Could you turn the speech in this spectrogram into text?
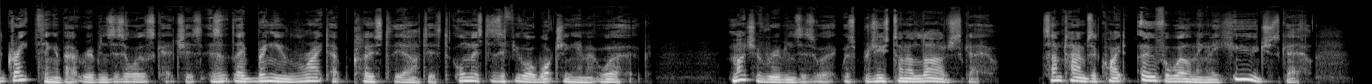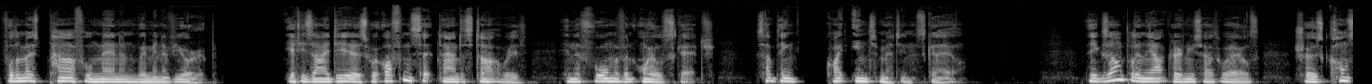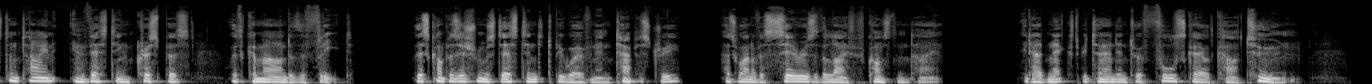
The great thing about Rubens's oil sketches is that they bring you right up close to the artist, almost as if you are watching him at work. Much of Rubens's work was produced on a large scale, sometimes a quite overwhelmingly huge scale, for the most powerful men and women of Europe. Yet his ideas were often set down to start with in the form of an oil sketch, something quite intimate in scale. The example in the Archive of New South Wales shows Constantine investing Crispus with command of the fleet. This composition was destined to be woven in tapestry as one of a series of the life of Constantine. It had next to be turned into a full-scale cartoon,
